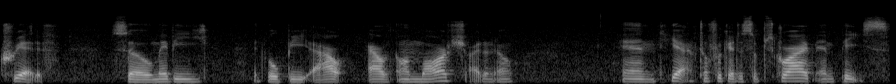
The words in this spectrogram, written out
creative. So maybe it will be out out on March I don't know. And yeah don't forget to subscribe and peace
